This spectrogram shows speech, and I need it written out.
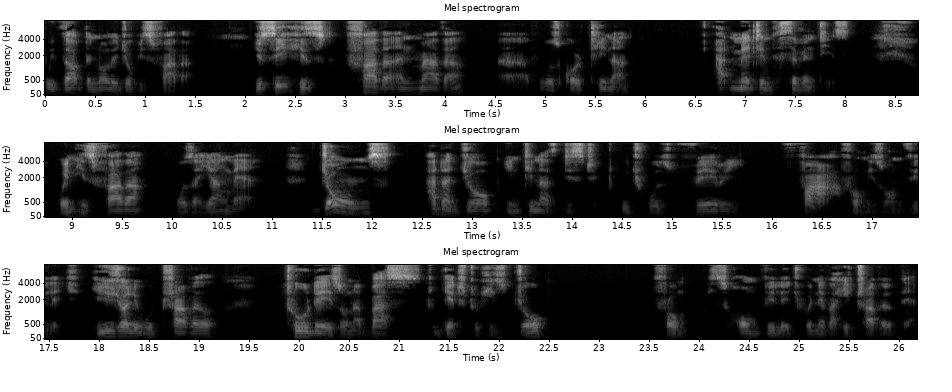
without the knowledge of his father. You see, his father and mother, uh, who was called Tina, had met in the 70s when his father was a young man. Jones had a job in Tina's district, which was very far from his own village. He usually would travel two days on a bus to get to his job from his home village whenever he traveled there.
